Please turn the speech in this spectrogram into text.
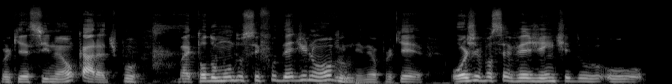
Porque senão, cara, tipo, vai todo mundo se fuder de novo, entendeu? Porque hoje você vê gente do. O,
